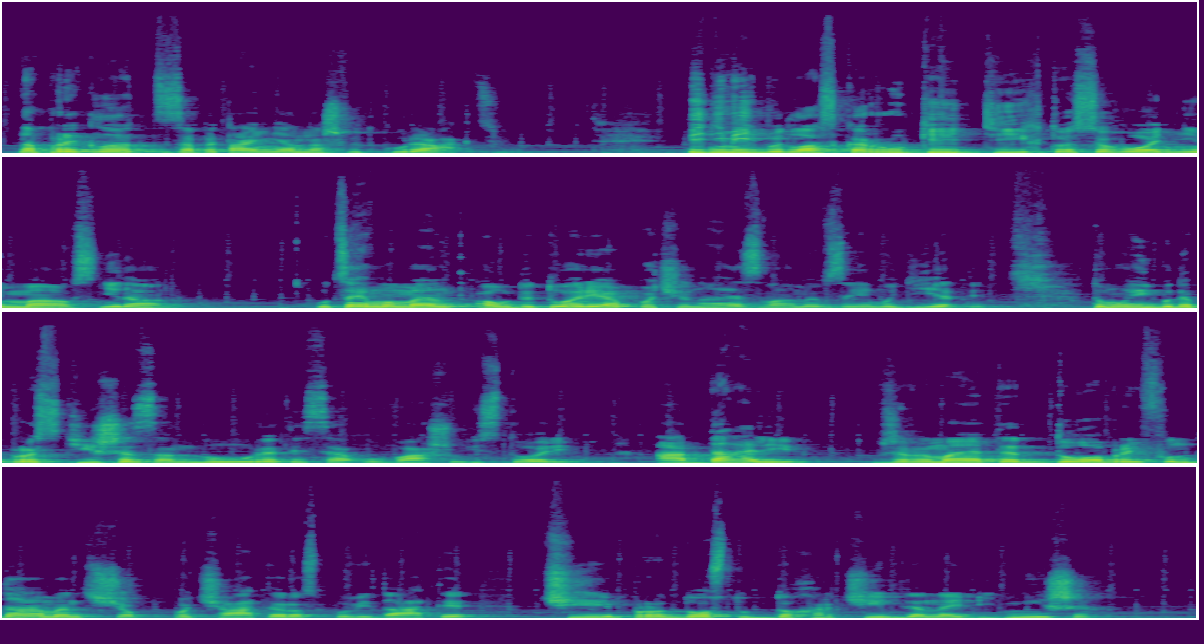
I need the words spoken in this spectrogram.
Наприклад, запитання на швидку реакцію. Підніміть, будь ласка, руки ті, хто сьогодні мав сніданок. У цей момент аудиторія починає з вами взаємодіяти, тому їй буде простіше зануритися у вашу історію. А далі вже ви маєте добрий фундамент, щоб почати розповідати чи про доступ до харчів для найбідніших,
